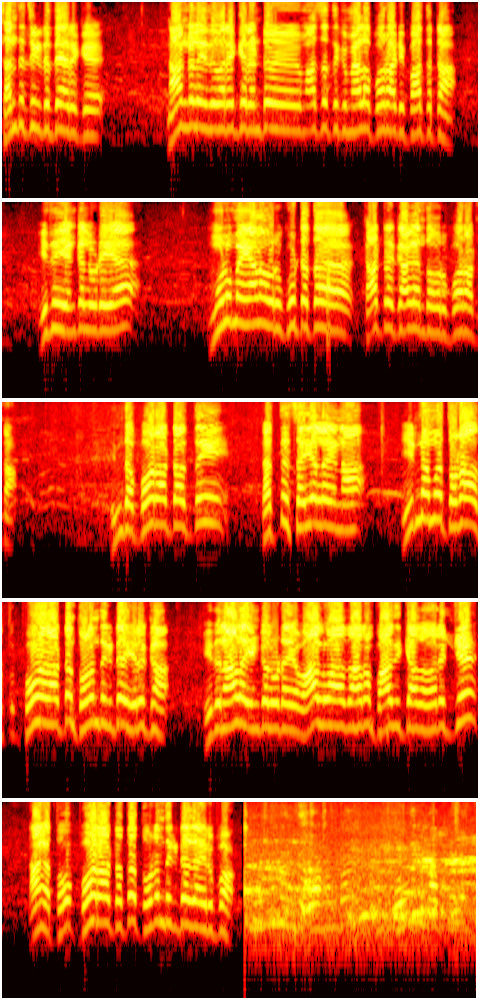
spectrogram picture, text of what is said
சந்திச்சுக்கிட்டு தான் இருக்கு. நாங்களும் இது வரைக்கும் ரெண்டு மாசத்துக்கு மேல போராடி பார்த்துட்டோம். இது எங்களுடைய முழுமையான ஒரு கூட்டத்தை காட்டுறதுக்காக இந்த ஒரு போராட்டம். இந்த போராட்டத்தை ரத்து செய்யலைன்னா இன்னமும் தொட போராட்டம் தொடர்ந்துகிட்டே இருக்கும். இதனால எங்களுடைய வாழ்வாதாரம் பாதிக்காத வரைக்கும் நாங்க தொ- போராட்டத்தை தொடர்ந்துகிட்டே தான் இருப்போம். ஒவ்வொரு மக்களுக்கும்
